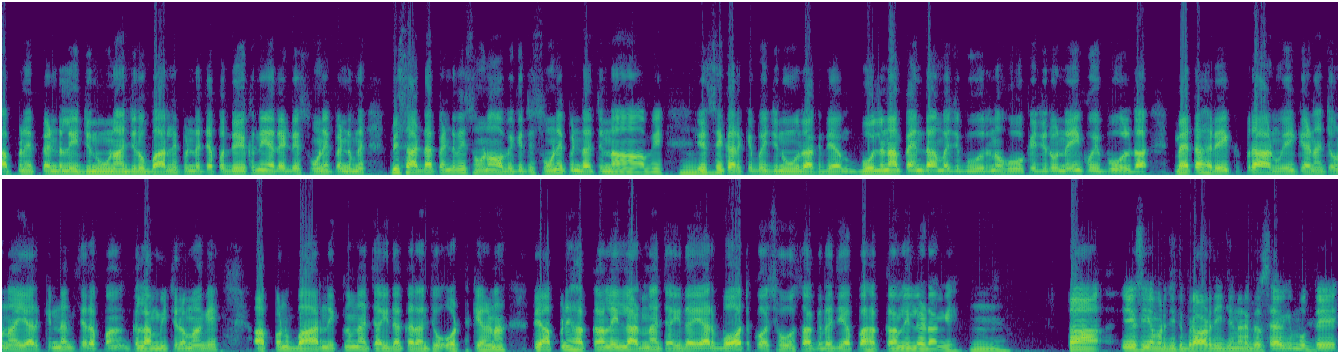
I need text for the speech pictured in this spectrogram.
ਆਪਣੇ ਪਿੰਡ ਲਈ ਜਨੂਨ ਆ। ਜਦੋਂ ਬਾਹਰਲੇ ਪਿੰਡਾਂ 'ਚ ਆਪਾਂ ਦੇਖਦੇ ਆ ਐਡੇ ਸੋਹਣੇ ਪਿੰਡ ਬਣੇ। ਵੀ ਸਾਡਾ ਪਿੰਡ ਵੀ ਸੋਹਣਾ ਹੋਵੇ ਕਿਤੇ ਸੋਹਣੇ ਪਿੰਡਾਂ 'ਚ ਨਾ ਆਵੇ। ਇਸੇ ਕਰਕੇ ਬਈ ਜਨੂਨ ਰੱਖਦੇ ਆ ਬੋਲਣਾ ਪੈਂਦਾ ਮਜਬੂਰ ਨਾ ਹੋ ਕੇ ਜਦੋਂ ਨਹੀਂ ਕੋਈ ਬੋਲਦਾ। ਮੈਂ ਤਾਂ ਹਰੇਕ ਭਰਾ ਨੂੰ ਇਹ ਕਹਿਣਾ ਚਾਹੁੰਦਾ ਯਾਰ ਕਿੰਨਾ ਚਿਰ ਆਪਾਂ ਗੁਲਾਮੀ 'ਚ ਰਵਾਂਗੇ? ਆਪਾਂ ਨੂੰ ਬਾਹਰ ਨਿਕਲਣਾ ਚਾਹੀਦਾ ਘਰਾਂ 'ਚੋਂ ਉੱਠ ਕੇ ਹਨਾ। ਤੇ ਆਪਣੇ ਹੱਕਾਂ ਲਈ ਲੜਨਾ ਚਾਹੀਦਾ ਯਾਰ। ਬਹੁਤ ਕੁਝ ਹੋ ਸਕਦਾ ਜੇ ਆਪਾਂ ਹੱਕਾਂ ਲਈ ਲੜਾਂਗੇ। ਹੂੰ। ਤਾਂ ਇਹ ਸੀ ਅਮਰਜੀਤ ਬਰਾੜ ਜੀ, ਜਿਨ੍ਹਾਂ ਨੇ ਦੱਸਿਆ ਕਿ ਮੁੱਦੇ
